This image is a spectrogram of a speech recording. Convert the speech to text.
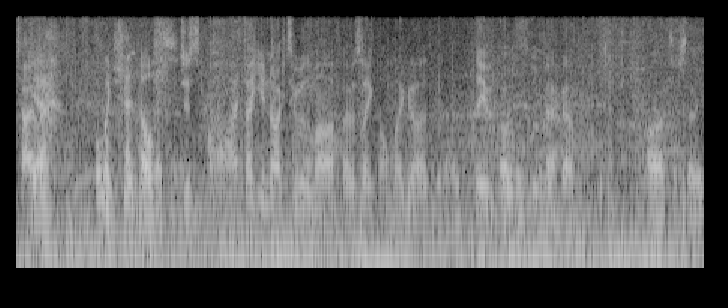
Tyler. yeah, like 10 health. Just oh, I thought you knocked two of them off. I was like, oh my god. They oh, both flew back up. Oh, that's upsetting.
